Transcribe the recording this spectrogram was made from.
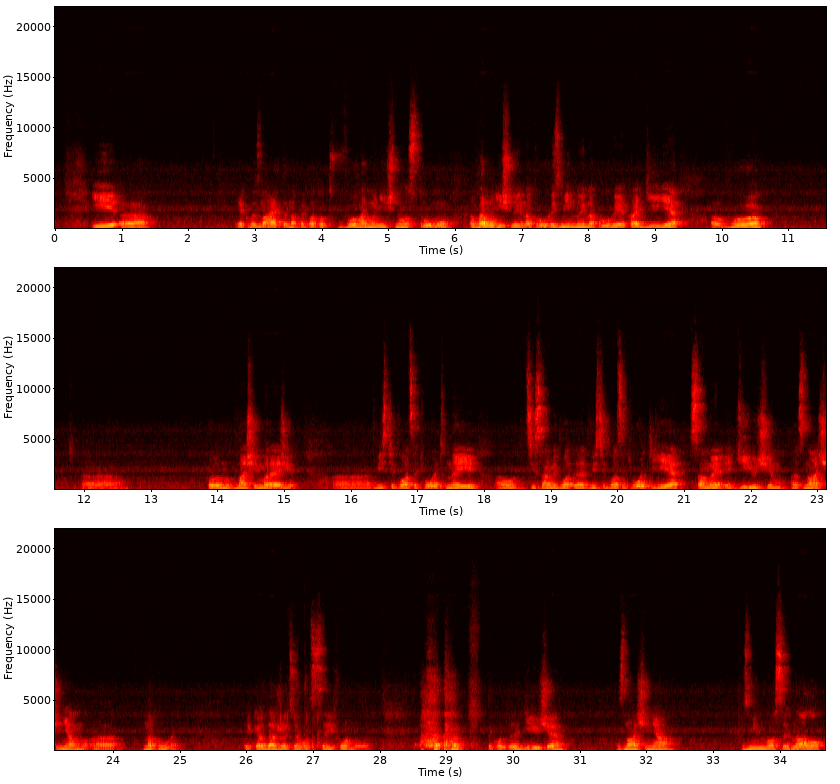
І е, як ви знаєте, наприклад, от в гармонічного струму, в гармонічної напруги, змінної напруги, яка діє в, е, в нашій мережі е, 220 вольт, в неї е, ці самі е, 220 вольт є саме діючим е, значенням е, напруги, яке одержується з цієї формули. Так от, е, діюче значення змінного сигналу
